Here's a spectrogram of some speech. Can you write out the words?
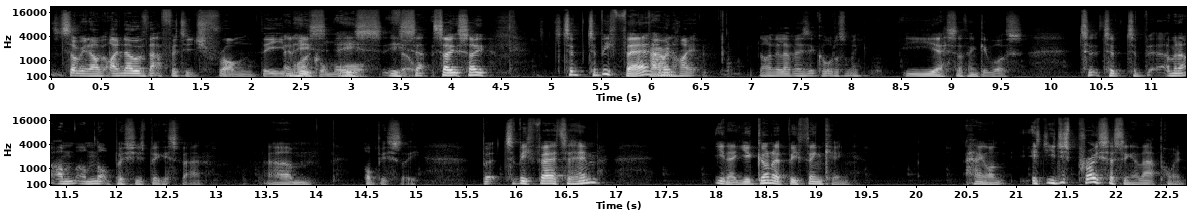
something I, I know of that footage from the And Michael he's Moore he's he's sa- so so. To to be fair, I mean, Fahrenheit 9/11 is it called or something? Yes, I think it was. To, to, to, I mean, I'm, I'm not Bush's biggest fan, um, obviously. But to be fair to him, you know, you're going to be thinking, hang on, it's, you're just processing at that point.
